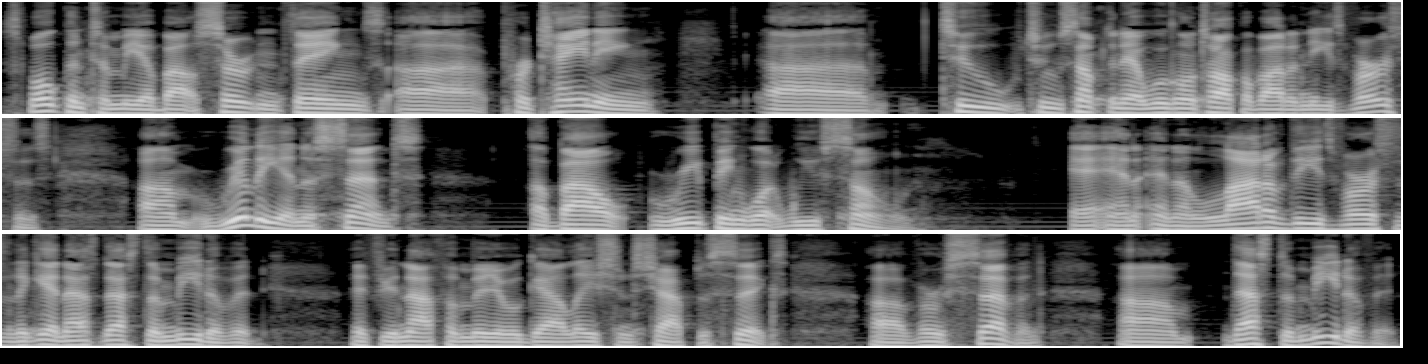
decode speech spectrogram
spoken to me about certain things uh, pertaining uh, to to something that we're going to talk about in these verses. Um, really, in a sense, about reaping what we've sown, and, and and a lot of these verses, and again, that's that's the meat of it. If you're not familiar with Galatians chapter six, uh, verse seven, um, that's the meat of it.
